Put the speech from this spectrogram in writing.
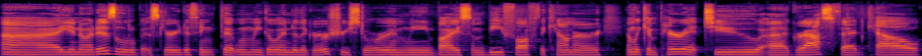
Uh, you know, it is a little bit scary to think that when we go into the grocery store and we buy some beef off the counter and we compare it to a grass-fed cow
